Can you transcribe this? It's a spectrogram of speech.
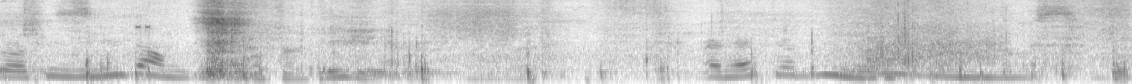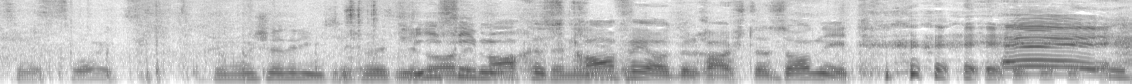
wahrscheinlich nicht anders. Er hat ja drin. Du musst ja rein, sonst wird's ja gar Lisi, mach einen. Kaffee oder kannst du das auch nicht? Hey!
